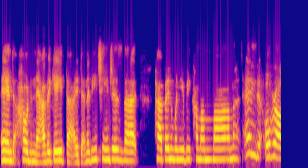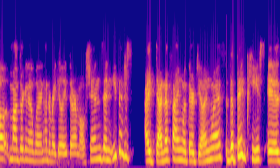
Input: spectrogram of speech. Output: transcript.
and how to navigate the identity changes that happen when you become a mom. And overall, moms are going to learn how to regulate their emotions and even just identifying what they're dealing with. The big piece is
